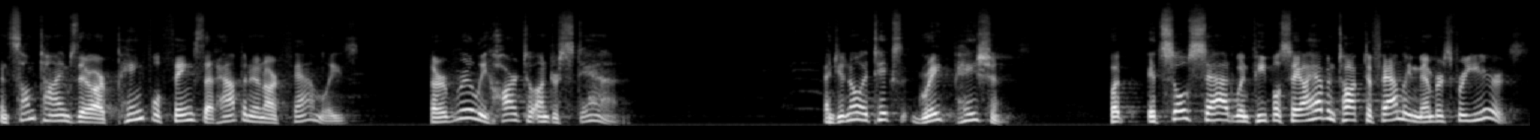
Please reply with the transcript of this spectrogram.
And sometimes there are painful things that happen in our families that are really hard to understand. And you know, it takes great patience. But it's so sad when people say, I haven't talked to family members for years.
